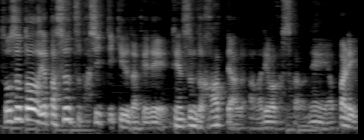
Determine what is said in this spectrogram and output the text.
そうすると、やっぱスーツパシって着るだけで点数が変わって上がりますからね。やっぱり、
